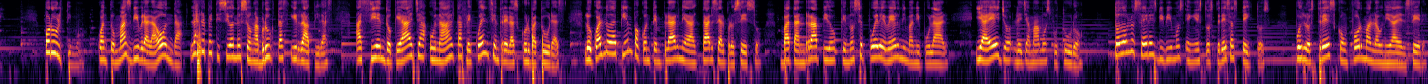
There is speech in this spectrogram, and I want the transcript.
Por último, Cuanto más vibra la onda, las repeticiones son abruptas y rápidas, haciendo que haya una alta frecuencia entre las curvaturas, lo cual no da tiempo a contemplar ni adaptarse al proceso. Va tan rápido que no se puede ver ni manipular, y a ello le llamamos futuro. Todos los seres vivimos en estos tres aspectos, pues los tres conforman la unidad del ser.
